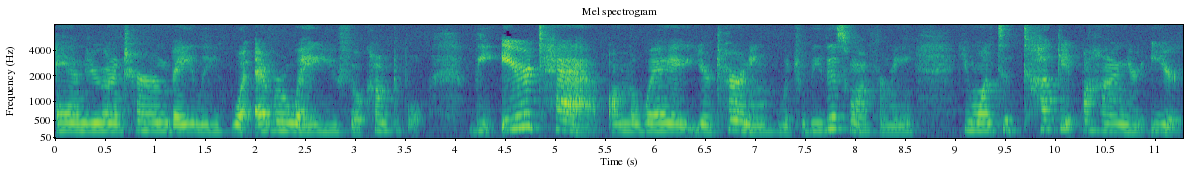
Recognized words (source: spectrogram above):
and you're going to turn Bailey whatever way you feel comfortable. The ear tab on the way you're turning, which will be this one for me, you want to tuck it behind your ear.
